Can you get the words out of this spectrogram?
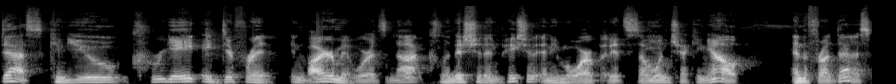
desk? Can you create a different environment where it's not clinician and patient anymore, but it's someone checking out and the front desk?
